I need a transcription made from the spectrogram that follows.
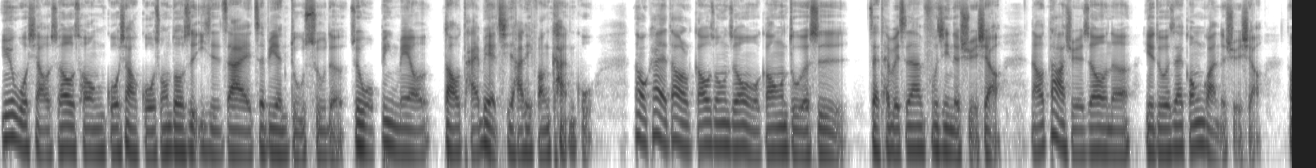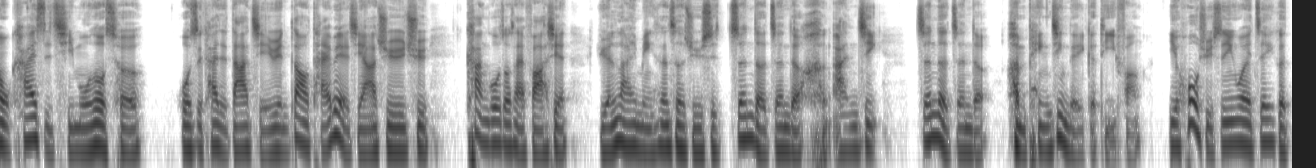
因为我小时候从国小、国中都是一直在这边读书的，所以我并没有到台北其他地方看过。那我开始到了高中之后，我高中读的是。在台北车站附近的学校，然后大学之后呢，也读在公馆的学校。那我开始骑摩托车，或是开始搭捷运到台北的其他区域去看过之后，才发现原来民生社区是真的真的很安静，真的真的很平静的一个地方。也或许是因为这个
